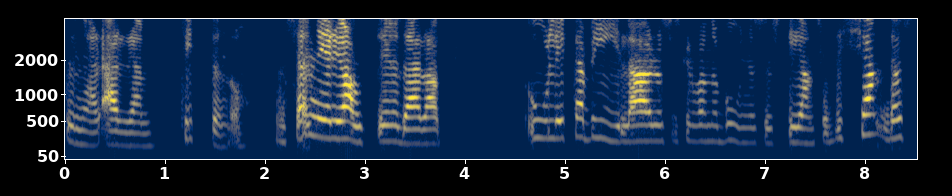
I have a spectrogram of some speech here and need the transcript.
den här RM-titeln då. Men sen är det ju alltid det där att olika bilar och så skulle det vara något bonussystem. Så det kändes,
